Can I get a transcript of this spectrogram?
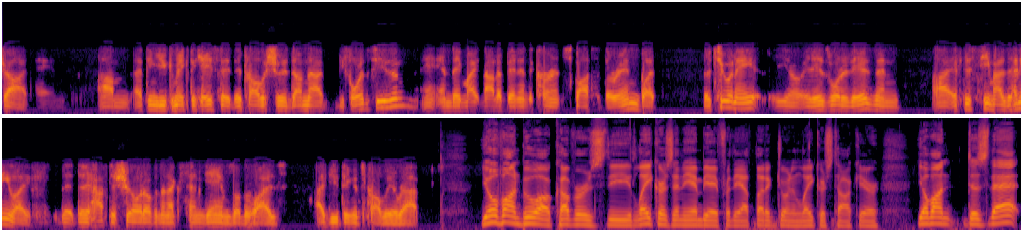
shot. And um, I think you can make the case that they probably should have done that before the season, and they might not have been in the current spots that they're in. But they're two and eight. You know, it is what it is. And uh, if this team has any life, they, they have to show it over the next ten games. Otherwise, I do think it's probably a wrap. Jovan Buha covers the Lakers and the NBA for the Athletic, joining Lakers talk here. Jovan, does that?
